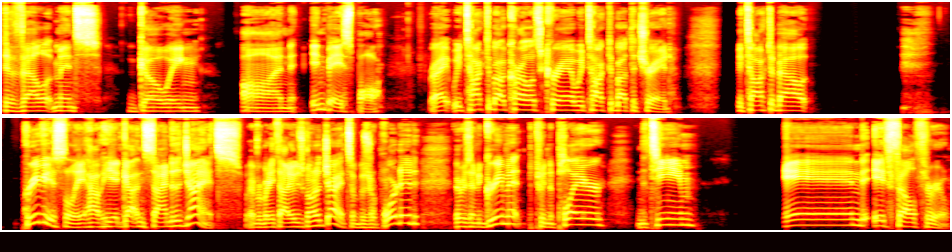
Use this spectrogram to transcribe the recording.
developments going on in baseball, right? We talked about Carlos Correa, we talked about the trade. We talked about previously how he had gotten signed to the Giants. Everybody thought he was going to the Giants. It was reported there was an agreement between the player and the team, and it fell through.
